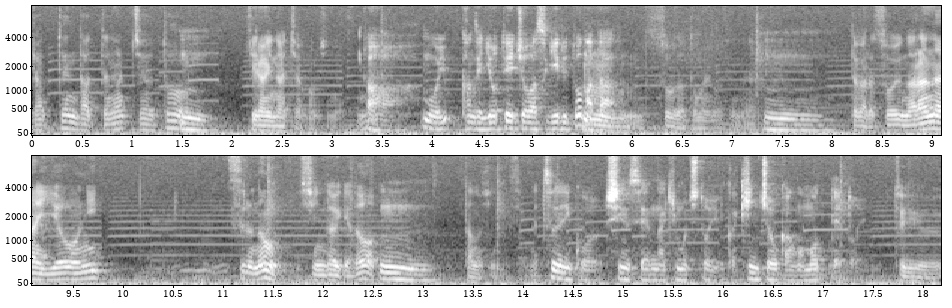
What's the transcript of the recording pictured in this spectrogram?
やってんだってなっちゃうと、うん、嫌いになっちゃうかもしれないですね。ああもう完全に予定調は過ぎるとまた、うん、そうだと思いますね、うん、だからそういうならないようにするのもしんどいけど、うん、楽しいんですよね。常にこう新鮮な気持ちというか緊張感を持ってというという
